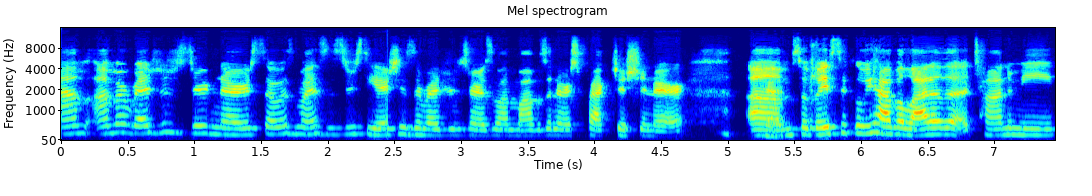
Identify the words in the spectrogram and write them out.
I'm. I'm a registered nurse. So is my sister Sierra. She's a registered nurse. My mom's a nurse practitioner. Um, okay. So basically, we have a lot of the autonomy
